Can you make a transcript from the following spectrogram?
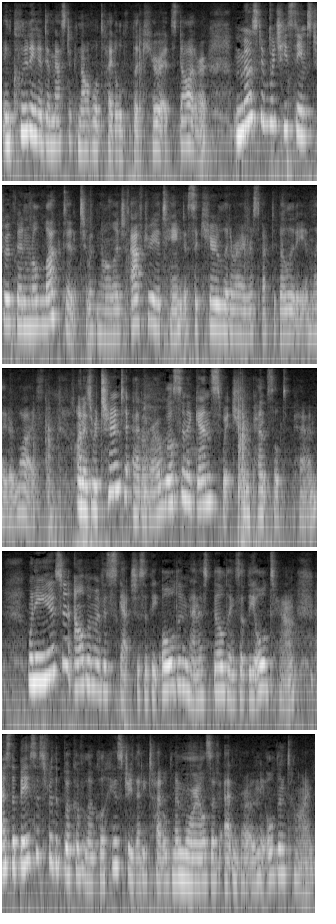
including a domestic novel titled The Curate's Daughter, most of which he seems to have been reluctant to acknowledge after he attained a secure literary respectability in later life. On his return to Edinburgh, Wilson again switched from pencil to pen when he used an album of his sketches of the old and menaced buildings of the Old Town as the basis for the book of local history that he titled Memorials of Edinburgh in the Olden Time.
